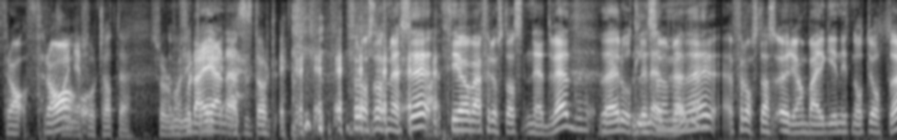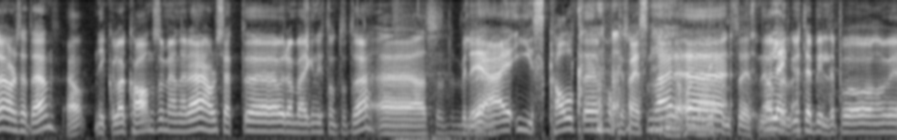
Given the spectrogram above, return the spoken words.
Fra, fra Han er fortsatt det. Selv om han For deg er det. Det. Frostas-messig til å være Frostas Nedved. Det er Rotli som mener. Frostas Ørjan Berg i 1988. Har du sett den? Ja. Nicolai Kahn som mener det. Har du sett uh, Ørjan Berg i 1988? Uh, altså, Det er iskaldt, uh, hockeysveisen der. Vi uh, Eh, Nå legger ut det bildet på når vi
